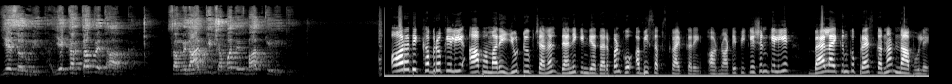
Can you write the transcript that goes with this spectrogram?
यह ज़रूरी था यह कर्तव्य था आपका। संविधान की शपथ इस बात की ली थी। और अधिक खबरों के लिए आप हमारे YouTube चैनल दैनिक इंडिया दर्पण को अभी सब्सक्राइब करें और नोटिफिकेशन के लिए बेल आइकन को प्रेस करना ना भूलें।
